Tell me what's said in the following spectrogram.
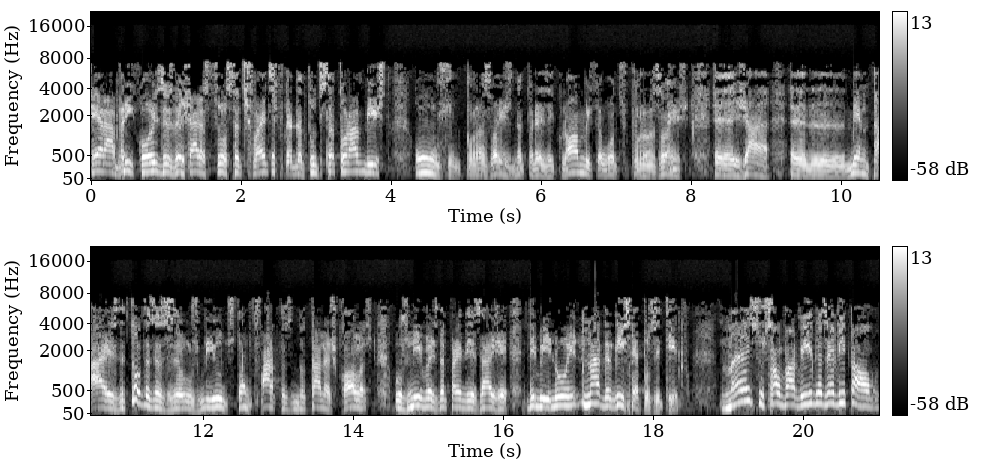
era abrir coisas, deixar as pessoas satisfeitas, porque anda tudo saturado disto. Uns por razões de natureza económica, outros por razões eh, já eh, mentais, de todas as, os miúdos estão fartos de estar nas escolas, os níveis de aprendizagem diminuem, nada disto é positivo. Mas o salvar vidas é vital.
